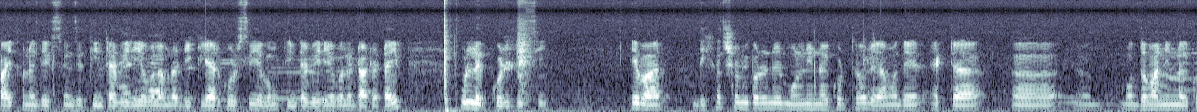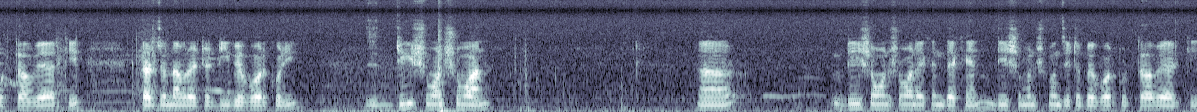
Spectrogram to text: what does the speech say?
পাইথনে দেখছেন যে তিনটা ভেরিয়েবল আমরা ডিক্লেয়ার করছি এবং তিনটা ভেরিয়েবলের ডাটা টাইপ উল্লেখ করে দিচ্ছি এবার দ্বিঘাত সমীকরণের মূল নির্ণয় করতে হলে আমাদের একটা মধ্যমান নির্ণয় করতে হবে আর কি। তার জন্য আমরা এটা ডি ব্যবহার করি, যে ডি সমান সমান ডি সমান সমান এখানে দেখেন ডি সমান সমান যেটা ব্যবহার করতে হবে আর কি,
